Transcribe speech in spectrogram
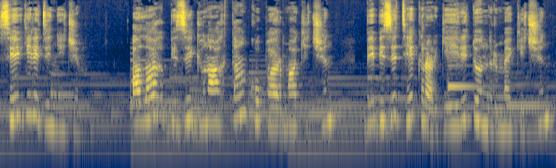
Sevgili dinleyicim, Allah bizi günahtan koparmak için ve bizi tekrar geri döndürmek için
